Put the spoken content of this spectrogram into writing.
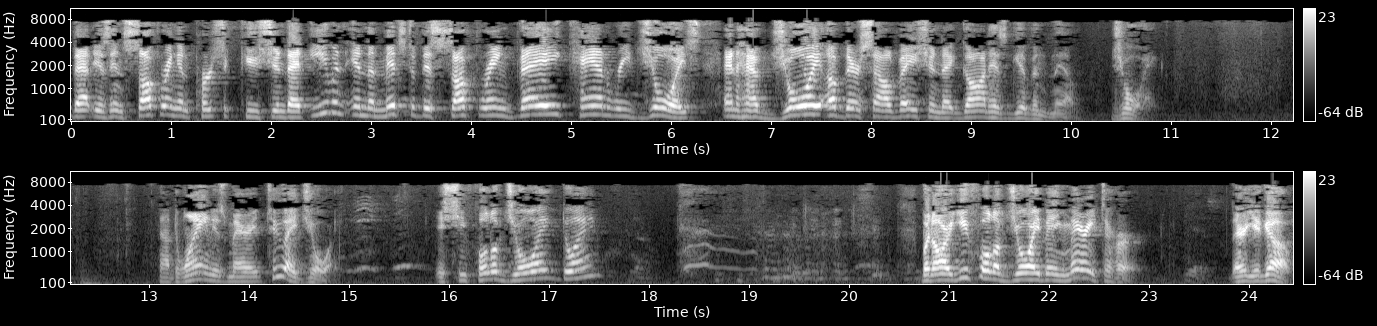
that is in suffering and persecution that even in the midst of this suffering, they can rejoice and have joy of their salvation that God has given them. Joy. Now, Dwayne is married to a joy. Is she full of joy, Dwayne? But are you full of joy being married to her? Yes. There you go.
